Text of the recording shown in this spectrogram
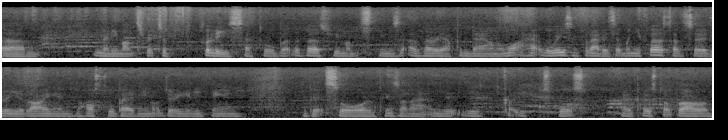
um, many months for it to fully settle. But the first few months, things are very up and down. And what ha- the reason for that is that when you first have surgery, you're lying in the hospital bed and you're not doing anything, and you're a bit sore and things like that, and you, you've got your sports you know, post-op bra on,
